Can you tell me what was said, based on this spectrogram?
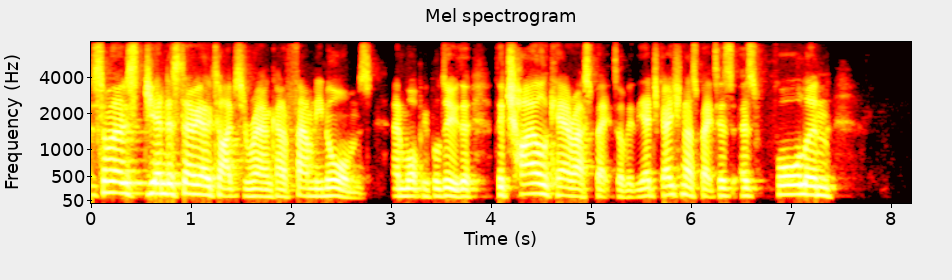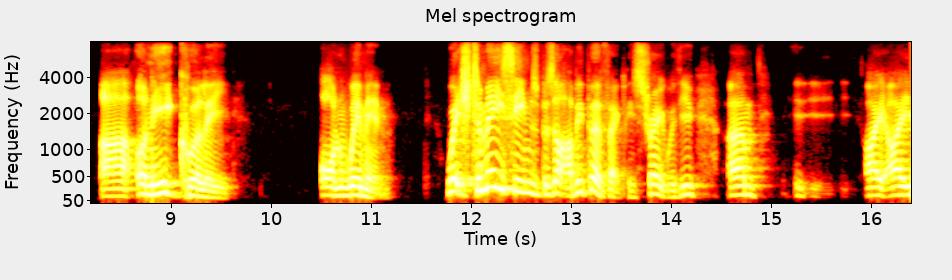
some of those gender stereotypes around kind of family norms and what people do, the the childcare aspect of it, the education aspect has has fallen uh, unequally on women, which to me seems bizarre. I'll be perfectly straight with you. Um, I, I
